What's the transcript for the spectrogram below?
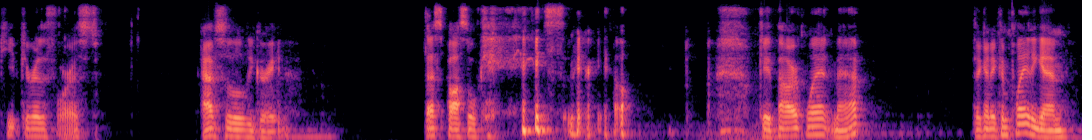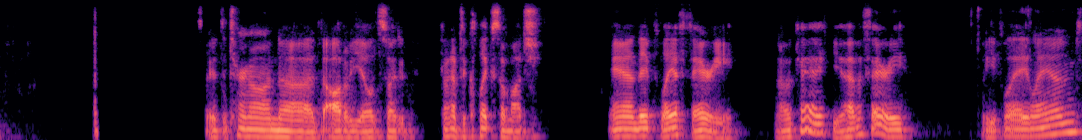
Keep get rid of the Forest. Absolutely great. Best possible case scenario. Okay, power plant map. They're gonna complain again. So we have to turn on uh, the auto yield so I don't have to click so much. And they play a fairy. Okay, you have a fairy. We play land,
